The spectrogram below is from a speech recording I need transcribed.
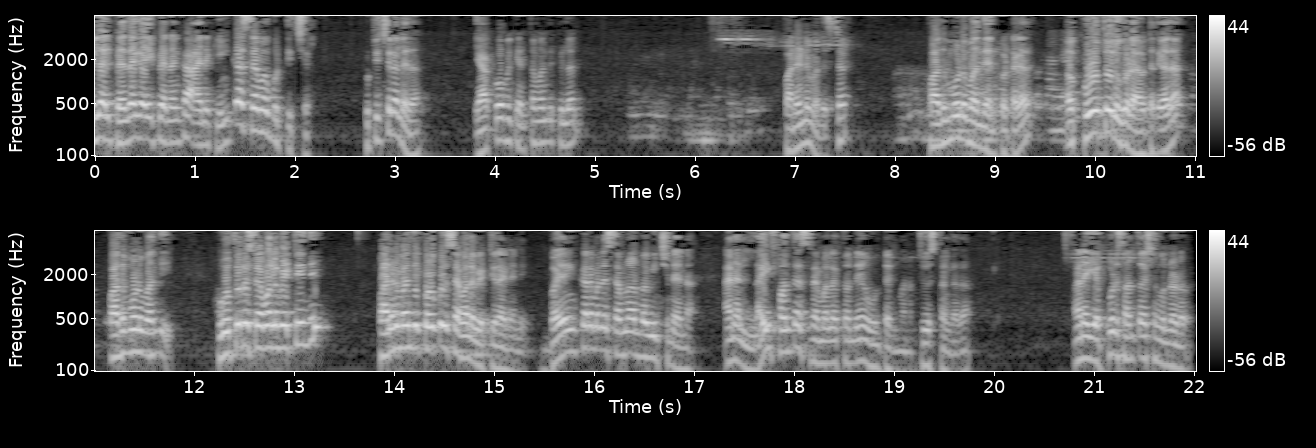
పిల్లలు పెద్దగా అయిపోయినాక ఆయనకి ఇంకా శ్రమ పుట్టించారు. పుట్టించరా లేదా? యాకోబుకి ఎంతమంది పిల్లలు? పన్నెండు మంది సార్ పదమూడు మంది అనుకుంటా కదా? కూతురు కూడా ఉంటది కదా? పదమూడు మంది. కూతురు శ్రమలు పెట్టింది? పన్నెండు మంది కొడుకులు శ్రమలు పెట్టిరు ఆయనని. భయంకరమైన శ్రమలు అనుభవించిన ఆయన. ఆయన లైఫ్ అంతా శ్రమలతోనే ఉంటుంది మనం చూస్తాం కదా. ఆయన ఎప్పుడు సంతోషంగా ఉన్నాడు?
